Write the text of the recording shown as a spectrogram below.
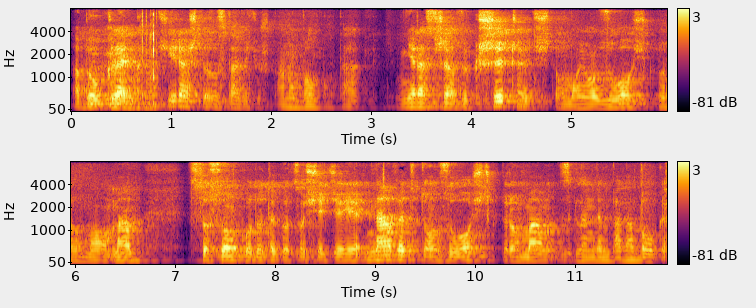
aby uklęknąć i resztę zostawić już Panu Bogu. Tak? Nieraz trzeba wykrzyczeć tą moją złość, którą mam w stosunku do tego, co się dzieje, nawet tą złość, którą mam względem Pana Boga.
